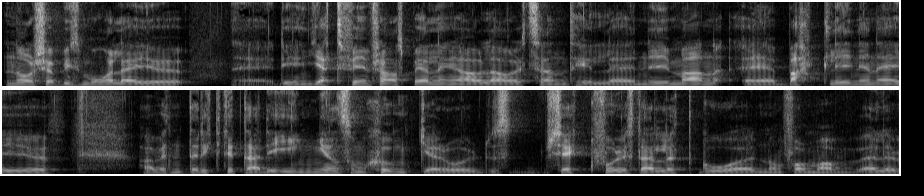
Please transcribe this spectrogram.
Norrköpings mål är ju eh, det är en jättefin framspelning av Lauritsen till eh, Nyman. Eh, backlinjen är ju, jag vet inte riktigt där, det är ingen som sjunker och Check får istället gå någon form av, eller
